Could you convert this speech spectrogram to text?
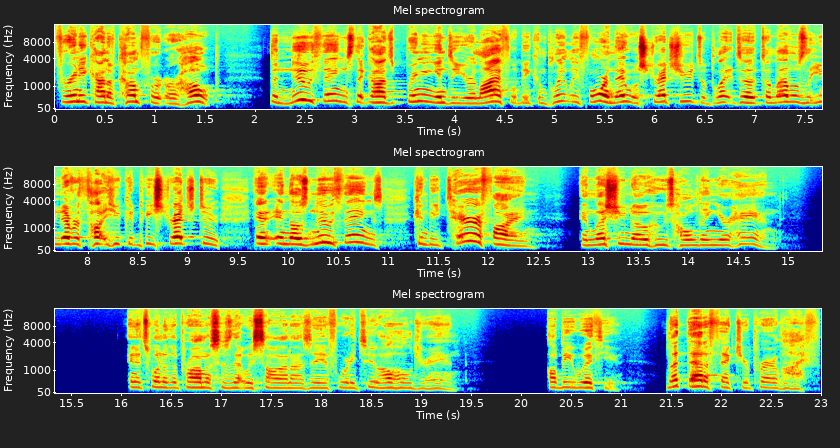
for any kind of comfort or hope. The new things that God's bringing into your life will be completely foreign. They will stretch you to, play, to, to levels that you never thought you could be stretched to. And, and those new things can be terrifying unless you know who's holding your hand. And it's one of the promises that we saw in Isaiah 42 I'll hold your hand, I'll be with you. Let that affect your prayer life.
